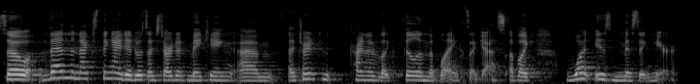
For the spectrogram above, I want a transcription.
So then the next thing I did was I started making, um, I tried to like fill in the blanks, I guess, of like what is missing here.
